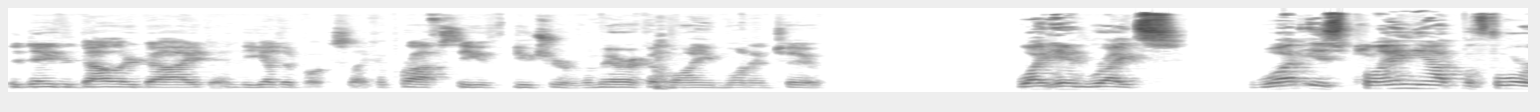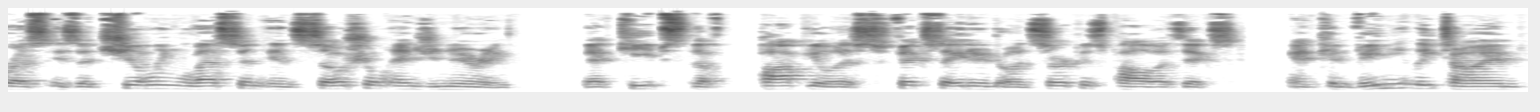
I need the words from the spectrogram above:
The Day the Dollar Died, and the other books, like A Prophecy of the Future of America, Volume 1 and 2. Whitehead writes What is playing out before us is a chilling lesson in social engineering that keeps the populace fixated on circus politics and conveniently timed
